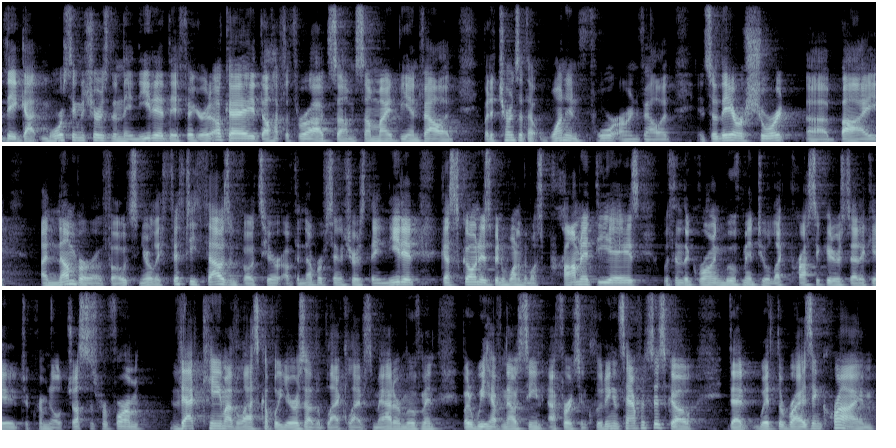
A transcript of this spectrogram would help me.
they got more signatures than they needed. They figured, okay, they'll have to throw out some. Some might be invalid, but it turns out that one in four are invalid, and so they are short uh, by a number of votes, nearly 50,000 votes here of the number of signatures they needed. Gascon has been one of the most prominent DAs within the growing movement to elect prosecutors dedicated to criminal justice reform. That came out of the last couple of years out of the Black Lives Matter movement, but we have now seen efforts, including in San Francisco, that with the rising crime,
